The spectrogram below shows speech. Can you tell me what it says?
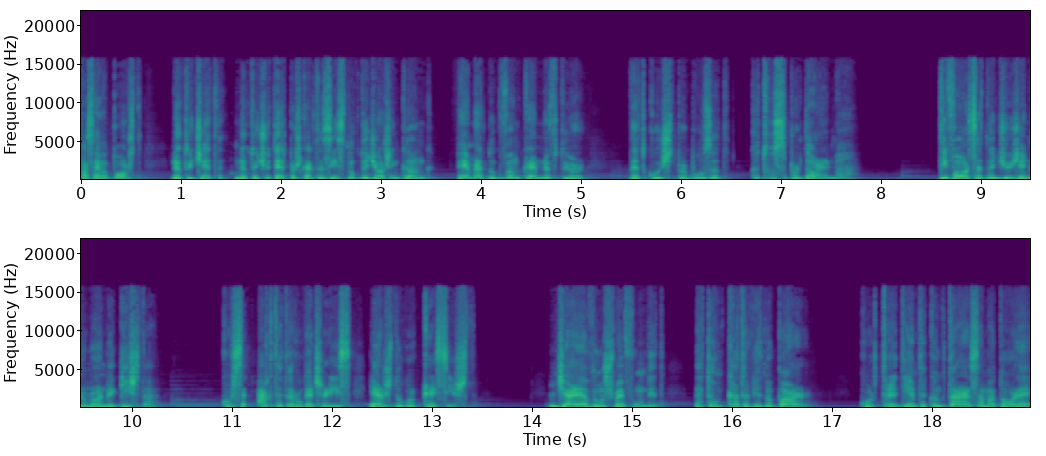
Pastaj më poshtë, në këtë qytet, në këtë qytet për shkak të zisë nuk dëgjohen këngë, femrat nuk vënë krem në fytyrë dhe të kuqtë për buzët këtu s'përdoren më. Divorcet në gjyqe numërohen me gishta, kurse aktet e rrugaçërisë janë zhdukur krejtësisht. Ngjarja e dhunshme e fundit daton 4 vjet më parë, kur tre djem të këngëtares amatore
